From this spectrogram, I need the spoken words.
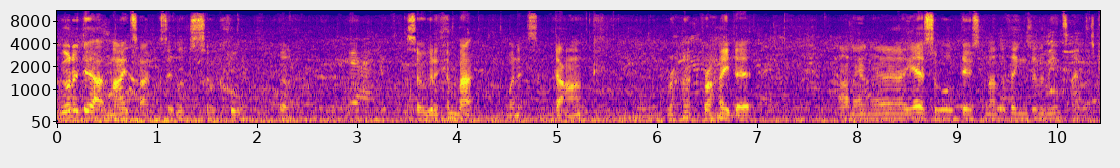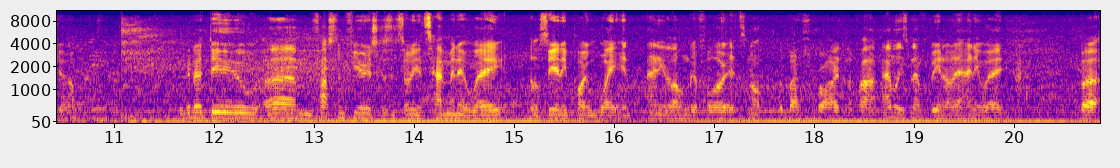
We want to do it at night time because it looks so cool. Yeah. So we're gonna come back when it's dark, ride it, and then uh, yeah, so we'll do some other things in the meantime. Let's go. We're gonna do um, Fast and Furious because it's only a 10 minute wait. Don't see any point waiting any longer for it. It's not the best ride in the park. Emily's never been on it anyway, but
